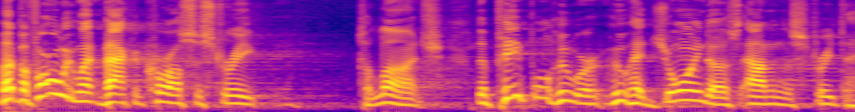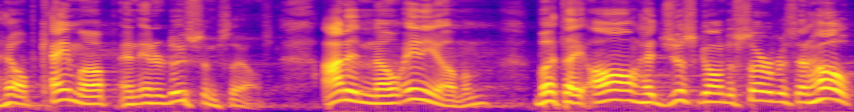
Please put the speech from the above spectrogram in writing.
But before we went back across the street to lunch, the people who, were, who had joined us out in the street to help came up and introduced themselves. I didn't know any of them, but they all had just gone to service at Hope.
